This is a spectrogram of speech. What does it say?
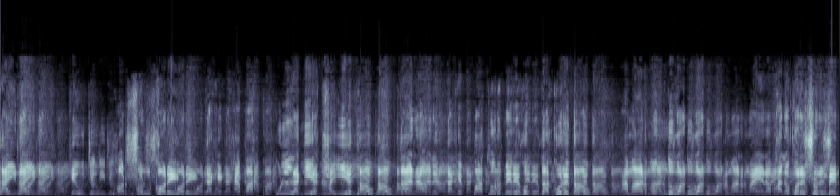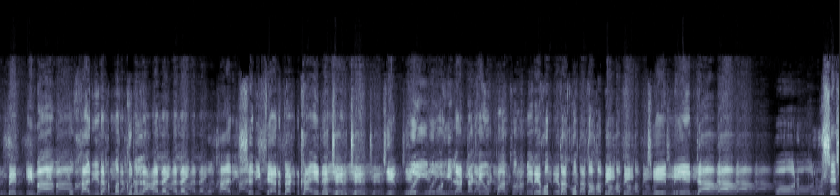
তাই নয় কেউ যদি ধর্ষণ করে তাকে খেপা কুকুর লাগিয়ে খাইয়ে দাও তা না হলে তাকে পাথর মেরে হত্যা করে দাও। আমার বন্ধুগণ আমার মায়েরা ভালো করে শুনবেন। ইমাম বুখারী রাহমাতুল্লাহ আলাই বুখারী শরীফে আর ব্যাখ্যা এনেছেন যে ওই মহিলাটাকেও পাথর মেরে হত্যা করতে হবে। যে মেয়েটা পর পুরুষের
